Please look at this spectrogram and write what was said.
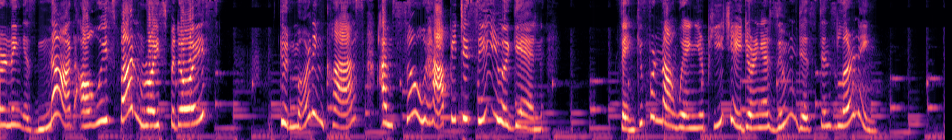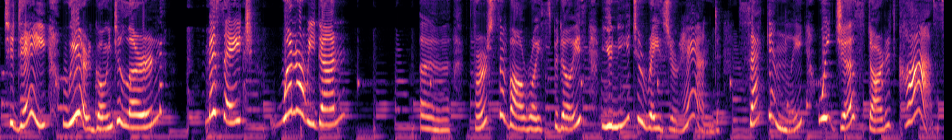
learning is not always fun, Roys Bedoys. Good morning, class. I'm so happy to see you again. Thank you for not wearing your PJ during our Zoom distance learning. Today, we are going to learn. Miss H, when are we done? Uh, first of all, Roys Bedoys, you need to raise your hand. Secondly, we just started class.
